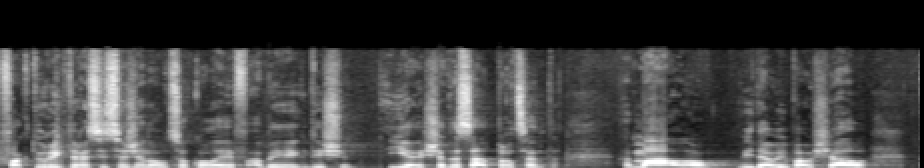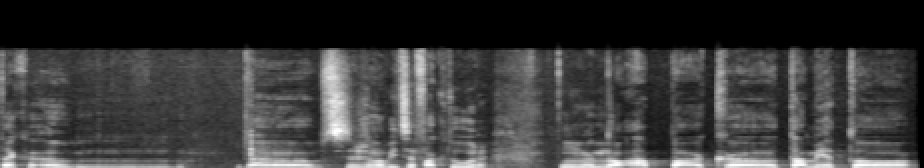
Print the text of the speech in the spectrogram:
faktury, které si seženou cokoliv, aby když je 60% málo výdajový paušál, tak um, uh, seženou více faktur No a pak eh, tam je to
